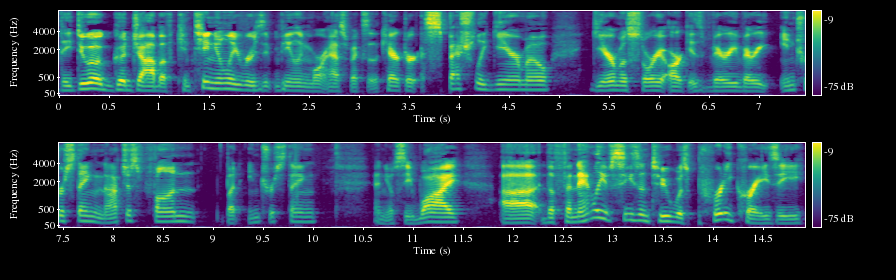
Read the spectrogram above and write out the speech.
they do a good job of continually revealing more aspects of the character, especially Guillermo. Guillermo's story arc is very, very interesting. Not just fun, but interesting. And you'll see why. Uh, the finale of season two was pretty crazy.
